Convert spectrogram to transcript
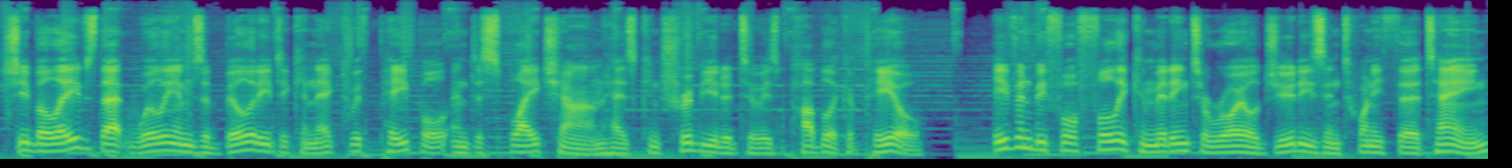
She believes that William's ability to connect with people and display charm has contributed to his public appeal. Even before fully committing to royal duties in 2013,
